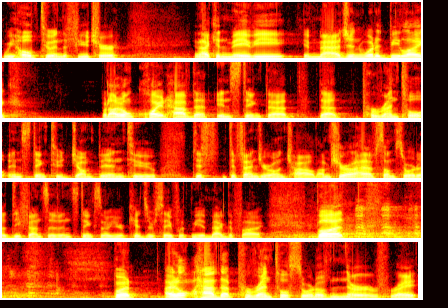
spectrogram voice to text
we hope to in the future. And I can maybe imagine what it'd be like, but I don't quite have that instinct, that, that parental instinct to jump in to def- defend your own child. I'm sure I have some sort of defensive instinct, so your kids are safe with me at Magnify. But, but I don't have that parental sort of nerve, right?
